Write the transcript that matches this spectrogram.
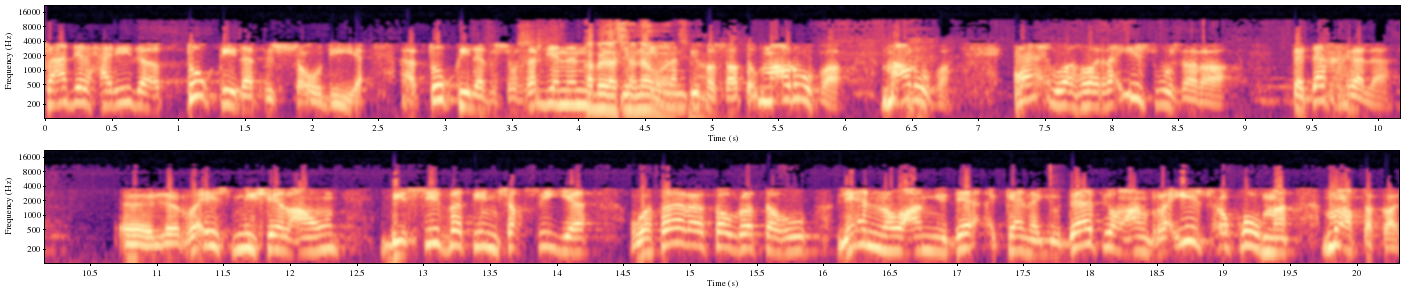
سعد الحريري اعتقل في السعودية. اعتقل في السعودية. خلينا قبل سنوات. ببساطة. معروفة. معروفة. وهو رئيس وزراء. تدخل آه، الرئيس ميشيل عون بصفة شخصية وثار ثورته لأنه عم يدا... كان يدافع عن رئيس حكومة معتقل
